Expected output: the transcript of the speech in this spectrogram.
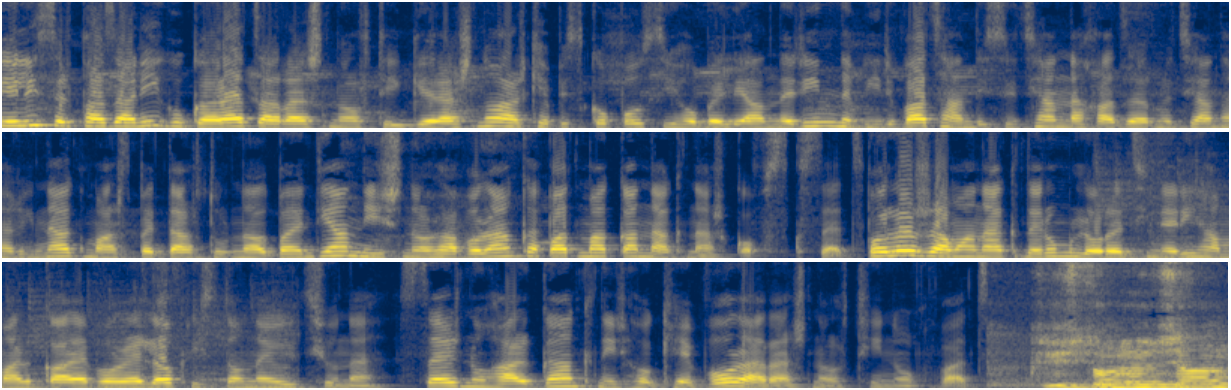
Սիելի Սրբազանի գուգարած առաջնորդի Գերաշնո arczepiskopos Հոբելյաններին նվիրված հանդիսության նախաձեռնության հեղինակ մարզպետ Արթուր Նալբանդյանն իր շնորհավորանքը պատմական ակնարկով սկսեց։ Բոլոր ժամանակներում լորեցիների համար կարևորելով քրիստոնեությունը, սերն ու հարգանքն իր հոգևոր առաջնորդին ուղված։ Քրիստոնեության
